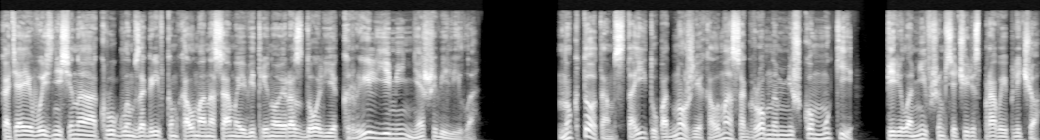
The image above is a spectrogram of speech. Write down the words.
хотя и вознесена округлым загривком холма на самое ветряное раздолье, крыльями не шевелила. Но кто там стоит у подножья холма с огромным мешком муки, переломившимся через правое плечо?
